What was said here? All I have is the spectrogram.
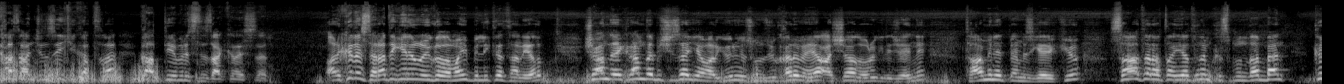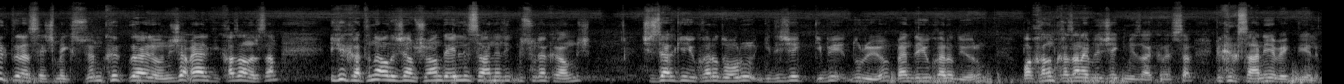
kazancınızı iki katına katlayabilirsiniz arkadaşlar. Arkadaşlar hadi gelin uygulamayı birlikte tanıyalım. Şu anda ekranda bir çizelge var görüyorsunuz yukarı veya aşağı doğru gideceğini tahmin etmemiz gerekiyor. Sağ taraftan yatırım kısmından ben 40 lira seçmek istiyorum. 40 lirayla oynayacağım. Eğer ki kazanırsam iki katını alacağım. Şu anda 50 saniyelik bir süre kalmış. Çizelge yukarı doğru gidecek gibi duruyor. Ben de yukarı diyorum. Bakalım kazanabilecek miyiz arkadaşlar? Bir 40 saniye bekleyelim.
